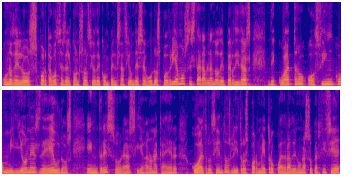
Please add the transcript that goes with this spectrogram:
uno de los portavoces del Consorcio de Compensación de Seguros. Podríamos estar hablando de pérdidas de 4 o 5 millones de euros. En tres horas llegaron a caer 400 litros por metro cuadrado en una superficie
